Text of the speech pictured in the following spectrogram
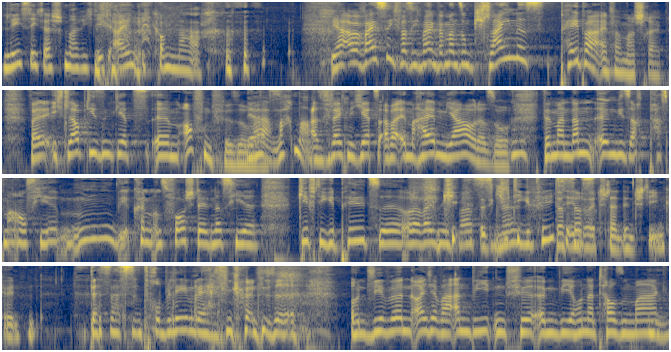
lese dich das schon mal richtig ein, ich komme nach. Ja, aber weißt du nicht, was ich meine? Wenn man so ein kleines Paper einfach mal schreibt. Weil ich glaube, die sind jetzt ähm, offen für sowas. Ja, mach mal. Also vielleicht nicht jetzt, aber im halben Jahr oder so. Wenn man dann irgendwie sagt, pass mal auf hier, mh, wir können uns vorstellen, dass hier giftige Pilze oder weiß nicht was. dass giftige ne? Pilze dass in Deutschland entstehen könnten. Dass das ein Problem werden könnte. Und wir würden euch aber anbieten, für irgendwie 100.000 Mark Mhm.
